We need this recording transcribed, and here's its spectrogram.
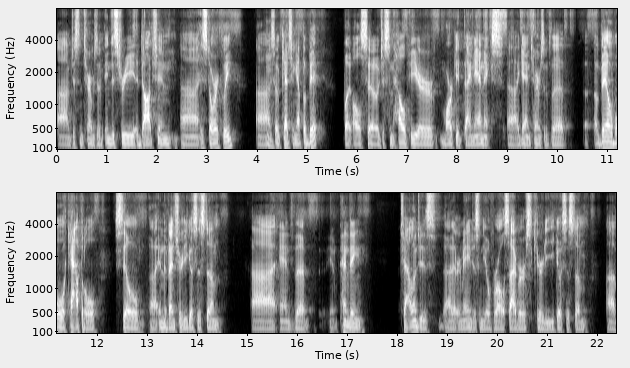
um, just in terms of industry adoption uh, historically. Uh, hmm. So catching up a bit, but also just some healthier market dynamics, uh, again, in terms of the available capital still uh, in the venture ecosystem uh, and the you know, pending challenges that remain just in the overall cybersecurity ecosystem uh,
